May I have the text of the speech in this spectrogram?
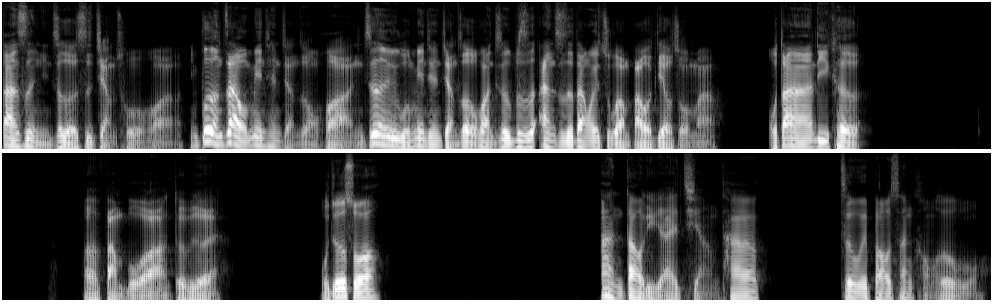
但是你这个是讲错话，你不能在我面前讲这种话。你在我面前讲这种话，这不是暗示单位主管把我调走吗？我当然立刻呃反驳啊，对不对？我就是说，按道理来讲，他这位包商恐吓我，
